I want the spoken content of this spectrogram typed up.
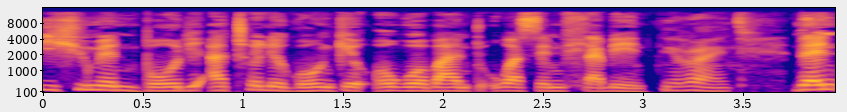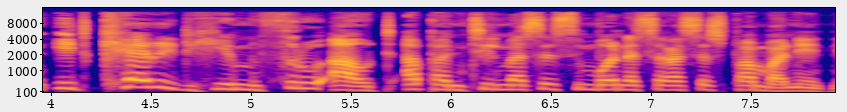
i-human body athole konke okwabantu okwasemhlabeni. You're right. Then it carried him throughout up until mase simbona seka sesiphambanweni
